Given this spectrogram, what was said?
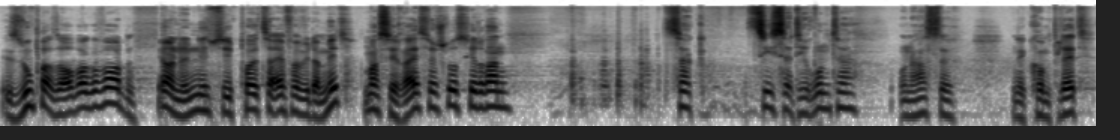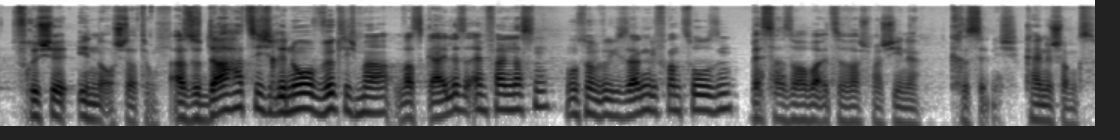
Ist super sauber geworden. Ja, und dann nimmst du die Polster einfach wieder mit, machst den Reißverschluss hier dran. Zack, ziehst das hier runter und hast du eine komplett frische Innenausstattung. Also da hat sich Renault wirklich mal was Geiles einfallen lassen, muss man wirklich sagen, die Franzosen. Besser sauber als eine Waschmaschine kriegst du nicht. Keine Chance.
